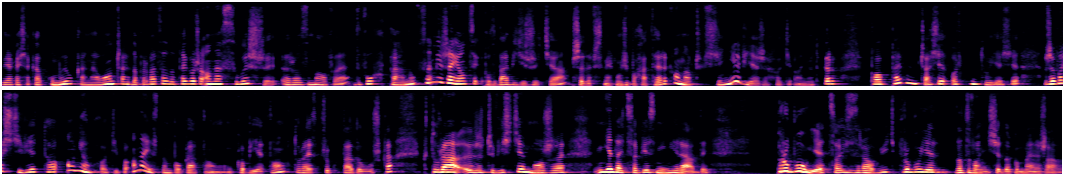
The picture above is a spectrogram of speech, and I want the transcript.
jakaś taka pomyłka na łączach doprowadza do tego, że ona słyszy rozmowę dwóch panów zamierzających pozbawić życia przede wszystkim jakąś bohaterką. Ona oczywiście nie wie, że chodzi o nią. Dopiero po pewnym czasie orientuje się, że właściwie to o nią chodzi, bo ona jest tą bogatą kobietą, która jest przykuta do łóżka, która rzeczywiście może nie dać sobie z nimi rady próbuje coś zrobić, próbuje dodzwonić się do męża.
